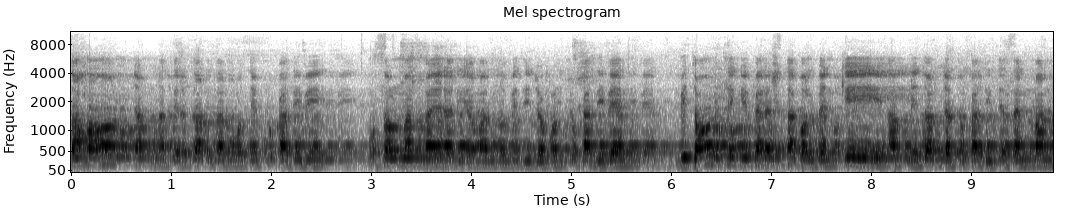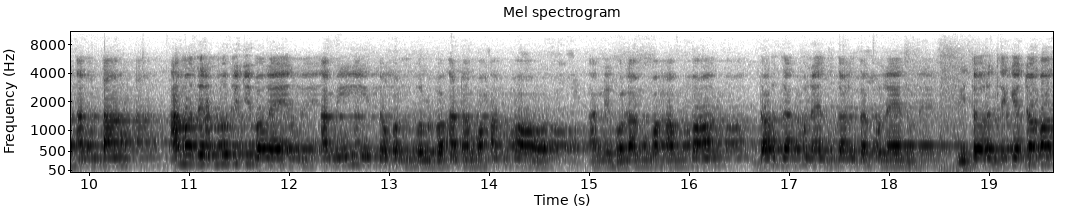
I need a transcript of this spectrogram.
তখন জান্নাতের দরজার মধ্যে টোকা দিবে। মুসলমান ভাইয়েরানি আমার নবীজি যখন টোকা দিবেন, ভিতর থেকে ফেরেশতা বলবেন, কে আপনি দরজা টোকা দিতেছেন? মান আনতা? আমাদের নবীজি বলেন, আমি তখন বলব, আনা মোহাম্মদ। আমি হলাম মোহাম্মদ। দরজা খুলেন দরজা খুলেন। ভিতর থেকে জবাব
